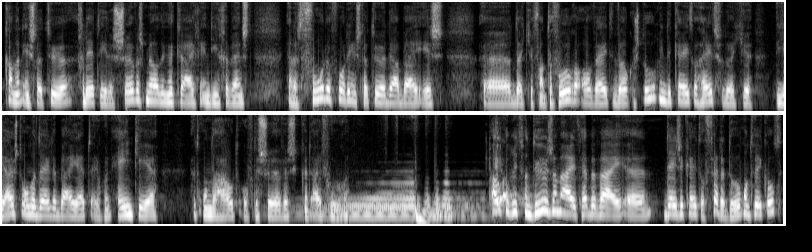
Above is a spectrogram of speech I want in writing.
kan een installateur gedetailleerde servicemeldingen krijgen indien gewenst. En het voordeel voor de installateur daarbij is uh, dat je van tevoren al weet welke storing de ketel heeft, zodat je de juiste onderdelen bij hebt en ook in één keer het onderhoud of de service kunt uitvoeren. Ook op het gebied van duurzaamheid hebben wij uh, deze ketel verder doorontwikkeld.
